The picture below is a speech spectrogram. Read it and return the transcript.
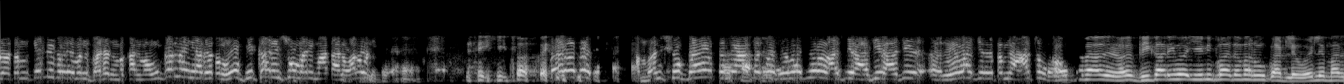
રહો, તમે કેટલી જોડે મને ભાડે મકાનમાં હું ગમે યાર હું ભિખારી છું મારી હાલો ને. તો બરાબર. મનસુખભાઈ તમે આ બધું રહેવા દો આજે આજે આજે રહેવા દો તમને સાચું કહું. ભિખારી હોય એની પાસે તમારે હું કાઢ લેવું? એટલે મારે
